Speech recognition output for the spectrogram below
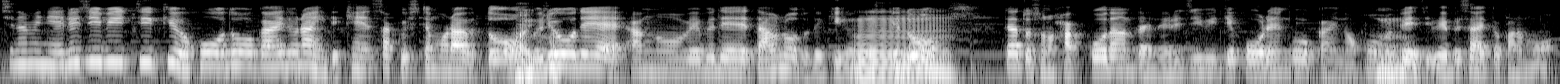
ちなみに LGBTQ 報道ガイドラインで検索してもらうと、はい無料であのウェブでダウンロードできるんですけど、うんであとその発行団体の LGBT 法連合会のホームページ、ウェブサイトからも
